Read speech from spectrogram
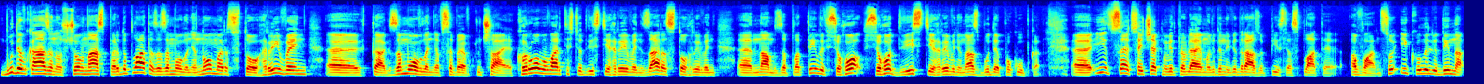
Буде вказано, що в нас передоплата за замовлення номер 100 гривень. Е, так, замовлення в себе включає корову вартістю 200 гривень. Зараз 100 гривень е, нам заплатили. Всього, всього 200 гривень у нас буде покупка. Е, і все, цей чек ми відправляємо людині відразу після сплати авансу. І коли людина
